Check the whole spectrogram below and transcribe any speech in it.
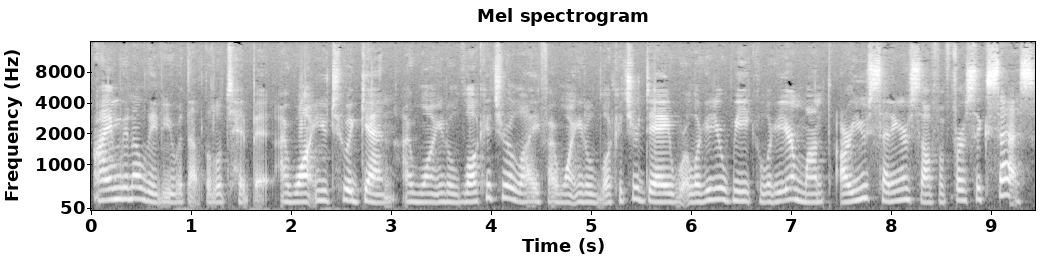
I'm going to leave you with that little tidbit. I want you to, again, I want you to look at your life. I want you to look at your day, look at your week, look at your month. Are you setting yourself up for success?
